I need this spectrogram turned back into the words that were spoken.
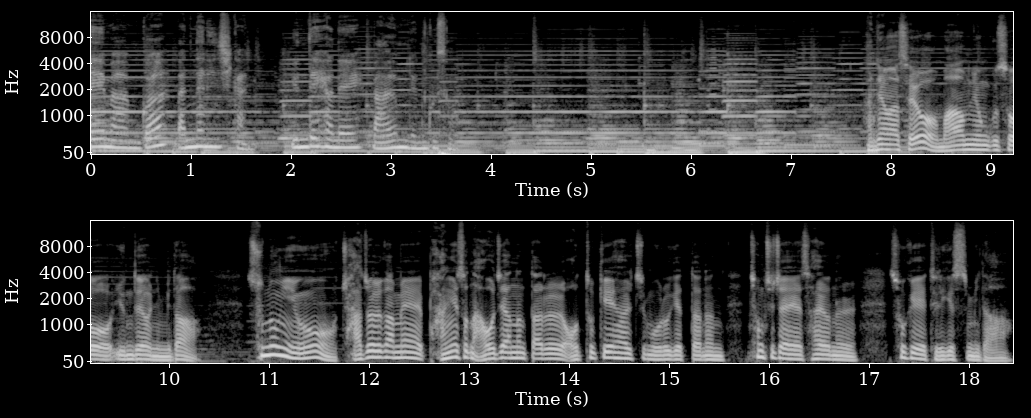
마음과 만나는 시간 윤대현의 마음 연구소 안녕하세요. 마음 연구소 윤대현입니다. 수능 이후 좌절감에 방에서 나오지 않는 딸을 어떻게 해야 할지 모르겠다는 청취자의 사연을 소개해 드리겠습니다.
